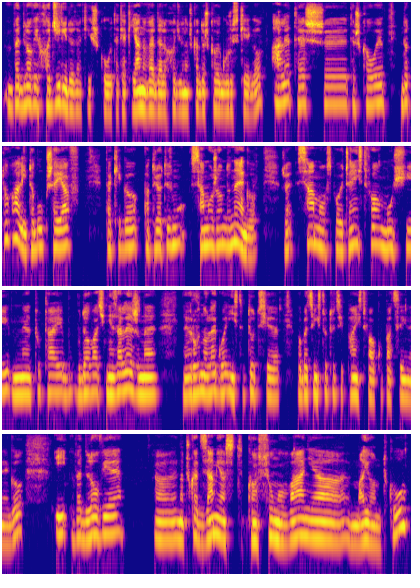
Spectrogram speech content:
Wedlowie chodzili do takich szkół, tak jak Jan Wedel chodził na przykład do szkoły górskiego, ale też y, te szkoły dotowali. To był przejaw takiego patriotyzmu samorządnego, że samo społeczeństwo musi tutaj budować niezależne, równoległe instytucje wobec instytucji państwa okupacyjnego i Wedlowie na przykład zamiast konsumowania majątku,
